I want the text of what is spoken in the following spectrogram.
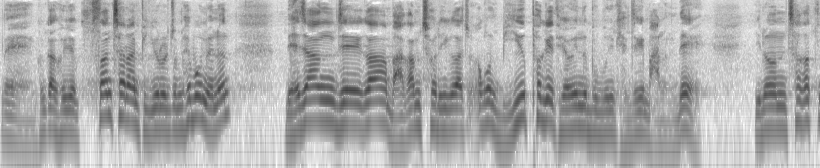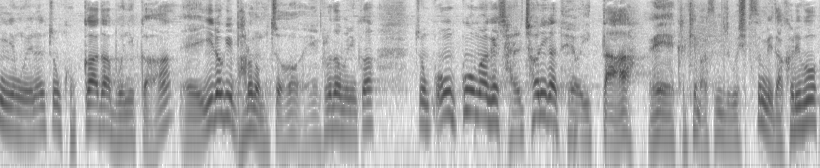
네, 그러니까 그게 국산차랑 비교를 좀 해보면은 내장재가 마감 처리가 조금 미흡하게 되어 있는 부분이 굉장히 많은데 이런 차 같은 경우에는 좀 고가다 보니까 예, 1억이 바로 넘죠. 예, 그러다 보니까 좀 꼼꼼하게 잘 처리가 되어 있다. 예, 그렇게 말씀드리고 싶습니다. 그리고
